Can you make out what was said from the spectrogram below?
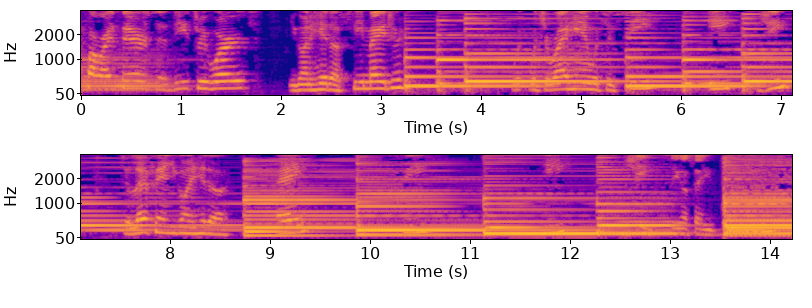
that part right there says these three words, you're gonna hit a C major with, with your right hand, which is C, E, G. With your left hand, you're gonna hit a A, C, G. So you're gonna say these.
